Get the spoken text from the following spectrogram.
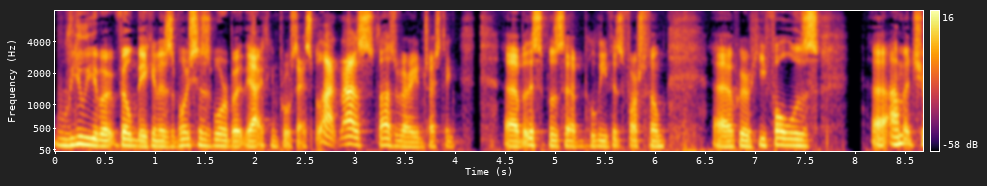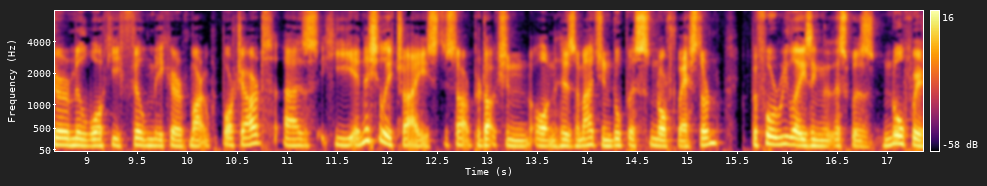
really about filmmaking as much as more about the acting process, but that, that's that's very interesting. Uh, but this was, I believe, his first film, uh, where he follows uh, amateur Milwaukee filmmaker Mark Borchardt as he initially tries to start production on his imagined opus Northwestern before realizing that this was nowhere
